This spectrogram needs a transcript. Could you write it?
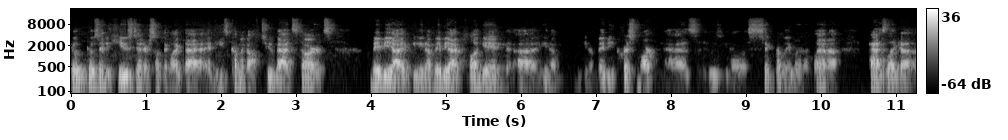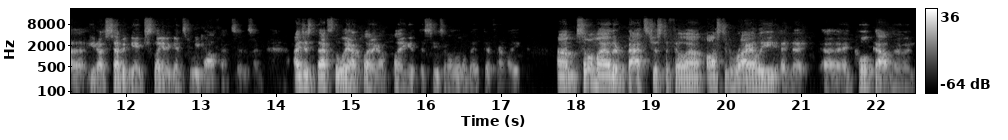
go, goes into Houston or something like that, and he's coming off two bad starts maybe I, you know, maybe I plug in, uh, you know, you know, maybe Chris Martin has, who's you know a sick reliever in Atlanta, has like a, a you know seven game slate against weak offenses, and I just that's the way I'm planning on playing it this season a little bit differently. Um, some of my other bats just to fill out Austin Riley and uh, and Kole Calhoun,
